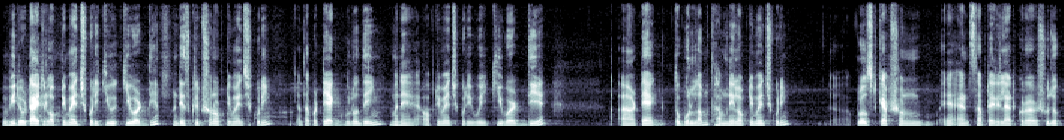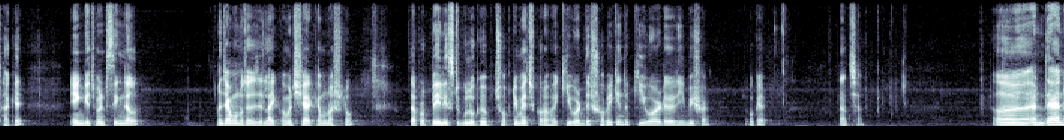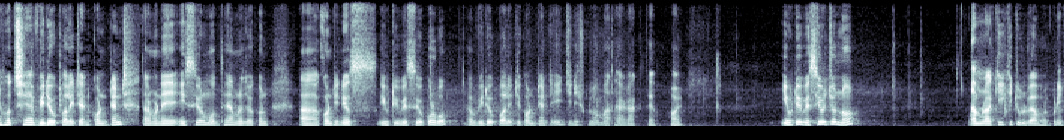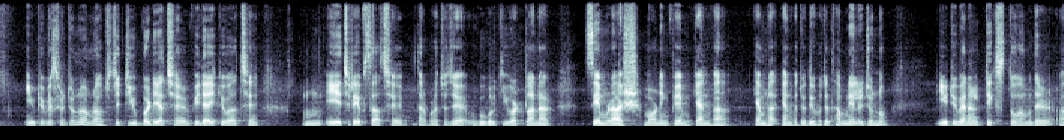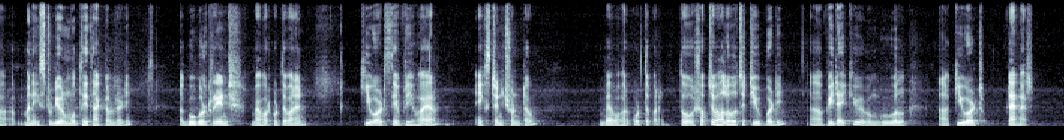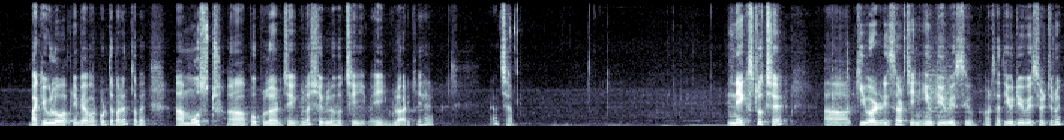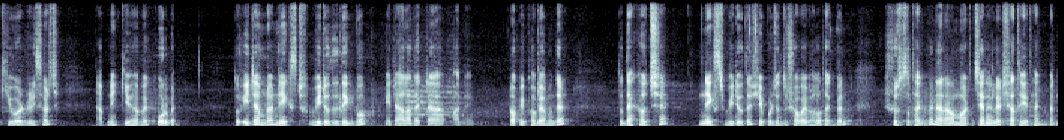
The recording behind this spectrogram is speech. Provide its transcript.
ভিডিও টাইটেল অপটিমাইজ করি কিওয়ার্ড দিয়ে। ডেসক্রিপশন অপটিমাইজ করি। তারপর ট্যাগগুলো দেই মানে অপটিমাইজ করি ওই কিওয়ার্ড দিয়ে। ট্যাগ তো বললাম থামনেল অপটিমাইজ করি। Closed caption and subtitle add করার সুযোগ থাকে। এঙ্গেজমেন্ট সিগন্যাল যেমন হচ্ছে যে লাইক কমেন্ট শেয়ার কেমন আসলো। তারপর প্লেলিস্টগুলোকে অপটিমাইজ করা হয় কিওয়ার্ড দিয়ে। সবই কিন্তু কিওয়ার্ডেরই বিষয় ওকে আচ্ছা। অ্যান্ড দেন হচ্ছে ভিডিও কোয়ালিটি অ্যান্ড কন্টেন্ট তার মানে এসিওর মধ্যে আমরা যখন কন্টিনিউস ইউটিউব এসিও করব ভিডিও কোয়ালিটি কন্টেন্ট এই জিনিসগুলো মাথায় রাখতে হয়। ইউটিউব এসিওর জন্য আমরা কি কি টুল ব্যবহার করি? ইউটিউব এসিওর জন্য আমরা হচ্ছে যে টিউব টিউববাডি আছে, ভিডাই কিউ আছে এইচ রেপস আছে, তারপর হচ্ছে যে Google keyword planner SEMrush Morningfame Canva Canva Canva যদিও হচ্ছে থামনেলের জন্য ইউটিউব অ্যানালিটিক্স তো আমাদের মানে স্টুডিওর মধ্যেই থাকে অলরেডি গুগল ট্রেন্ড ব্যবহার করতে পারেন কিওয়ার্ডস এভরিহোয়ার এক্সটেনশনটাও ব্যবহার করতে পারেন। তো সবচেয়ে ভালো হচ্ছে টিউব টিউববাডি ভিডাইকিউ এবং গুগল কিওয়ার্ড প্ল্যানার বাকিগুলোও আপনি ব্যবহার করতে পারেন, তবে মোস্ট পপুলার যেগুলো, সেগুলো হচ্ছে এইগুলো আর কি হ্যাঁ? আচ্ছা। নেক্সট হচ্ছে keyword research in YouTube SEO অর্থাৎ ইউটিউব এসইউর জন্য কিওয়ার্ড রিসার্চ আপনি কীভাবে করবেন। তো এটা আমরা নেক্সট ভিডিওতে দেখব, এটা আলাদা একটা মানে টপিক হবে আমাদের। তো দেখা হচ্ছে নেক্সট ভিডিওতে সে পর্যন্ত সবাই ভালো থাকবেন, সুস্থ থাকবেন, আর আমার চ্যানেলের সাথেই থাকবেন।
